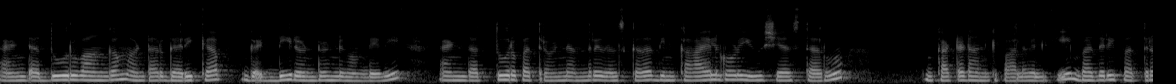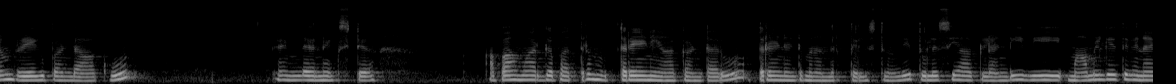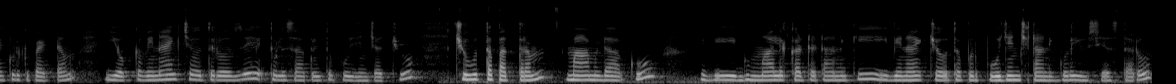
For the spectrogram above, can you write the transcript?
అండ్ దూర్వాంగం అంటారు గరిక గడ్డి రెండు రెండుగా ఉండేవి. అండ్ దత్తూర పత్రం అండి అందరికీ తెలుసు కదా దీని కాయలు కూడా యూజ్ చేస్తారు కట్టడానికి పాలవెలికి. బదరీ పత్రం రేగుపండు ఆకు. అండ్ నెక్స్ట్ అపామార్గ పత్రం ఉత్తరేణి ఆకు అంటారు. ఉత్తరేణి అంటే మనందరికి తెలుస్తుంది. తులసి ఆకులు అండి ఇవి మామూలుగా అయితే వినాయకుడికి పెట్టాం. ఈ యొక్క వినాయక చవితి రోజే తులసి ఆకులతో పూజించవచ్చు చూత పత్రం మామిడాకు ఇది గుమ్మాలకు కట్టడానికి ఈ వినాయక చవితి అప్పుడు పూజించడానికి కూడా యూస్ చేస్తారు.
